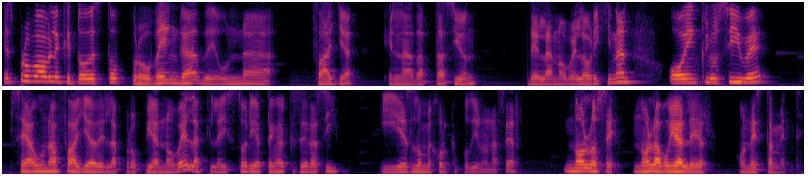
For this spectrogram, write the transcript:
Es probable que todo esto provenga de una falla en la adaptación de la novela original o inclusive sea una falla de la propia novela, que la historia tenga que ser así y es lo mejor que pudieron hacer. No lo sé, no la voy a leer honestamente.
